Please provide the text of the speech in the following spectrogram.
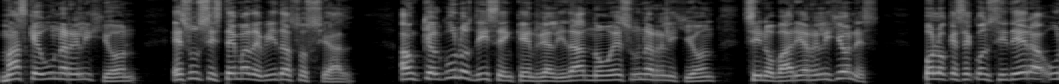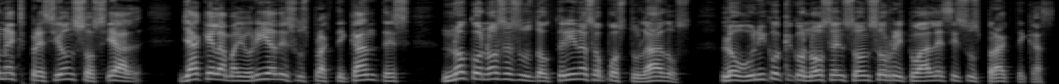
Más que una religión, es un sistema de vida social, aunque algunos dicen que en realidad no es una religión, sino varias religiones, por lo que se considera una expresión social, ya que la mayoría de sus practicantes no conoce sus doctrinas o postulados, lo único que conocen son sus rituales y sus prácticas.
